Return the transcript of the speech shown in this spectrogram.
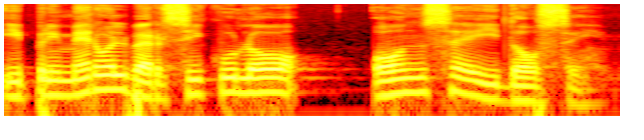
y primero el versículo 11 y 12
